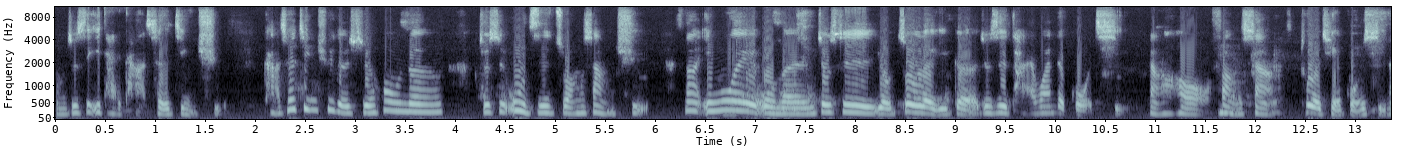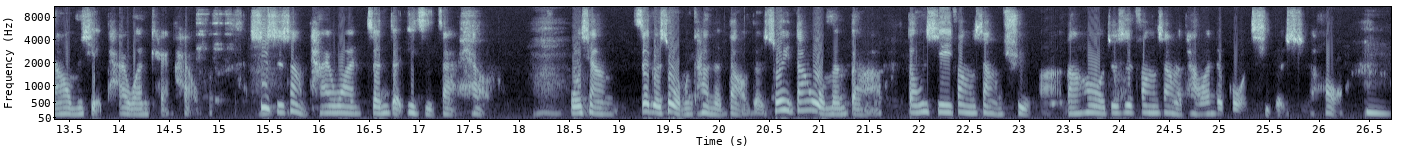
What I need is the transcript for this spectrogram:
我们就是一台卡车进去，卡车进去的时候呢，就是物资装上去。那因为我们就是有做了一个，就是台湾的国旗，然后放上土耳其的国旗，然后我们写台湾 can help。事实上，台湾真的一直在 help。我想。这个是我们看得到的，所以当我们把东西放上去嘛，然后就是放上了台湾的国旗的时候，嗯，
